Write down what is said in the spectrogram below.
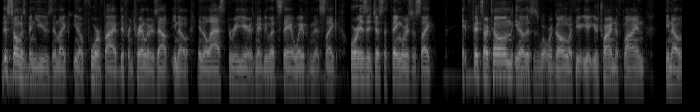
this song has been used in like you know four or five different trailers out you know in the last three years maybe let's stay away from this like or is it just a thing where it's just like it fits our tone you know this is what we're going with you you- you're trying to find you know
